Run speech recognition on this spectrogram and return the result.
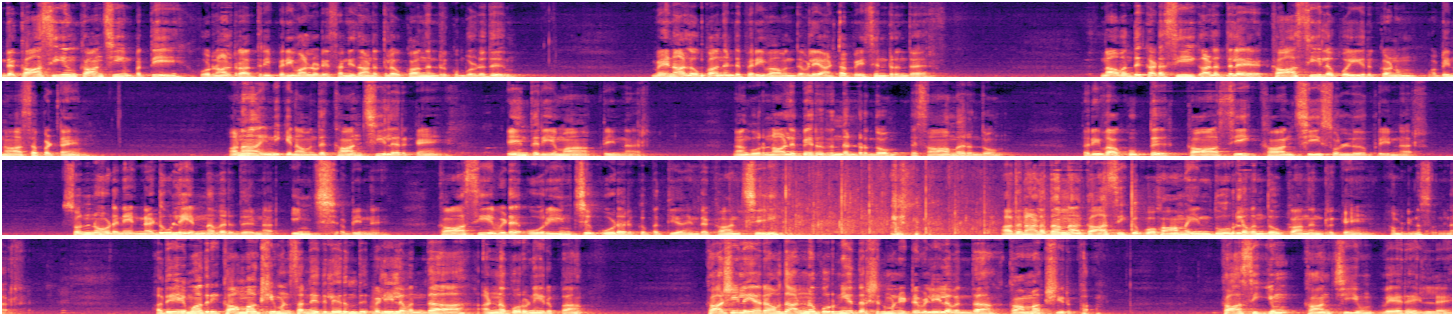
இந்த காசியும் காஞ்சியும் பற்றி ஒரு நாள் ராத்திரி பெரியவாளுடைய சன்னிதானத்தில் உட்கார்ந்துட்டு இருக்கும் பொழுது மேனால் உட்காந்துட்டு பெரியவா வந்து விளையாட்டாக பேசின்னு இருந்தார். நான் வந்து கடைசி காலத்தில் காசியில் போய் இருக்கணும் அப்படின்னு ஆசைப்பட்டேன். ஆனால் இன்னைக்கு நான் வந்து காஞ்சியில் இருக்கேன். ஏன் தெரியுமா அப்படின்னார். நாங்கள் ஒரு நாலு பேர் இருந்துட்டு இருந்தோம் பேசாமல் இருந்தோம். பெரியவா கூப்பிட்டு காசி காஞ்சி சொல்லு அப்படின்னார். சொன்ன உடனே நடுவில் என்ன வருதுன்னார்? இன்ச் அப்படின்னு. காசியை விட ஒரு இன்ச்சு கூட இருக்கு பத்தியா இந்த காஞ்சி? அதனால தான் நான் காசிக்கு போகாமல் இந்த ஊரில் வந்து உட்கார்ந்துருக்கேன் அப்படின்னு சொன்னார். அதே மாதிரி காமாட்சி அம்மன் சன்னதியிலிருந்து வெளியில் வந்தால் அன்னபூரணி இருப்பான் காசியில் யாராவது அன்னபூர்ணியை தரிசனம் பண்ணிட்டு வெளியில் வந்தால் காமாட்சி இருப்பான் காசியும் காஞ்சியும் வேற இல்லை.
